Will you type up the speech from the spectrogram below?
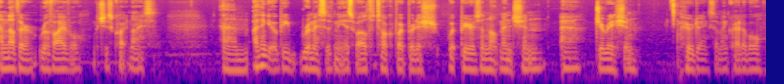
another revival, which is quite nice. Um, I think it would be remiss of me as well to talk about British wit beers and not mention uh, Duration, who are doing some incredible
